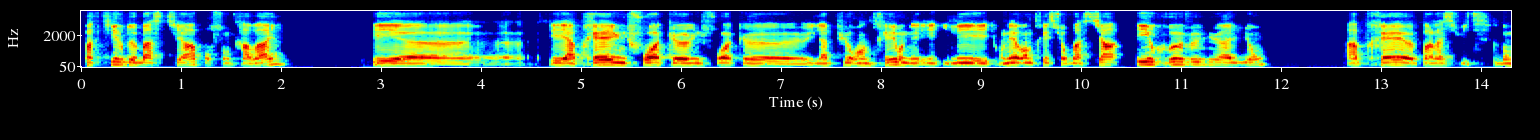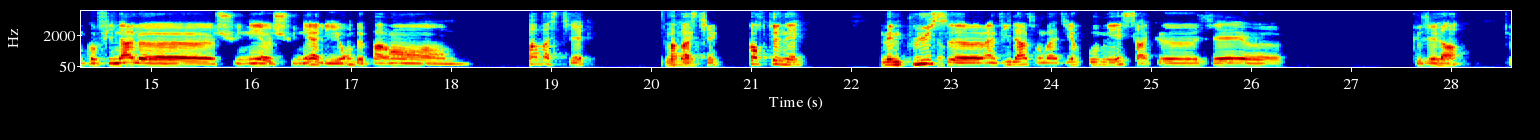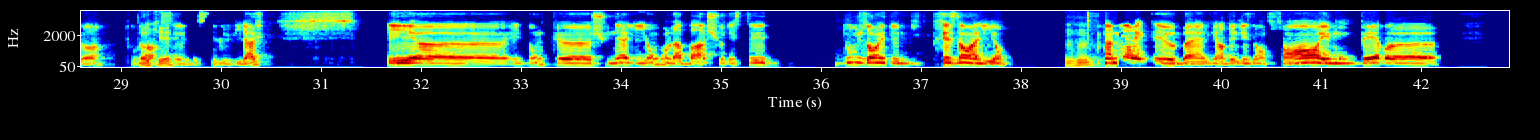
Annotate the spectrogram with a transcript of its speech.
partir de Bastia pour son travail. Et, et après, une fois que, une fois que il a pu rentrer, on est, il est, on est rentré sur Bastia et revenu à Lyon après euh, par la suite. Donc au final, euh, je, suis né, je suis né à Lyon de parents pas Bastiais, pas Bastiais, Cortenay. Même plus euh, un village, on va dire, Homé, ça que j'ai que j'ai là, tu vois, tout là, c'est le village. Et, et donc, je suis né à Lyon, là-bas. Je suis resté 12 ans et demi, 13 ans à Lyon. Mhm. Ma mère était, ben, elle gardait les enfants et mon père,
